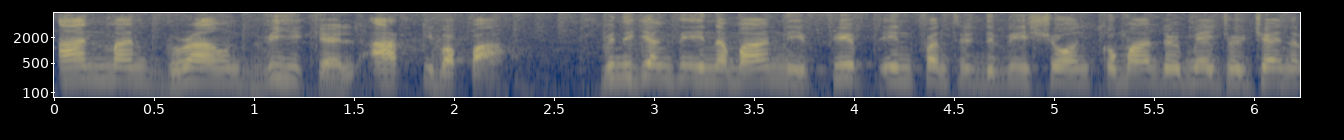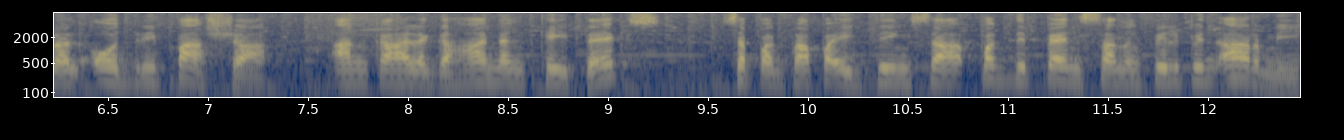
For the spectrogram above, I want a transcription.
unmanned ground vehicle at iba pa. Binigyang diin naman ni 5th Infantry Division Commander Major General Audrey Pasha ang kahalagahan ng KTEX sa pagpapaigting sa pagdepensa ng Philippine Army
